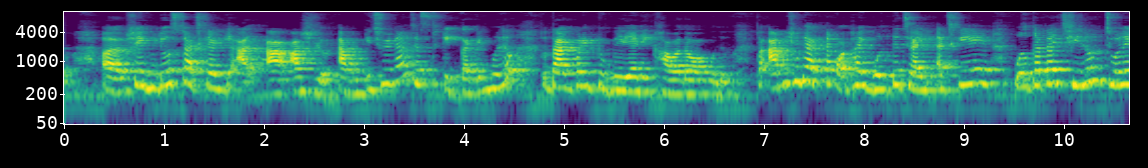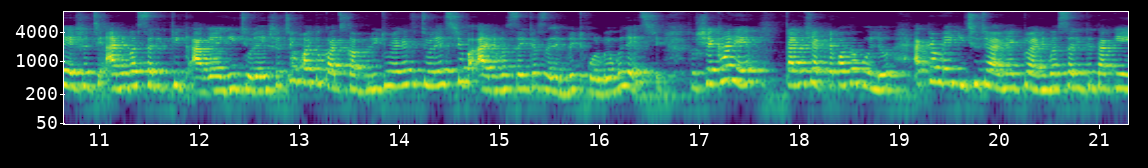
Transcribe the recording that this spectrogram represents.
সেই ভিডিওসটা আজকে আর কি আসলো, এমন কিছুই না জাস্ট কেক কাটিং হলো, তো তারপরে একটু বিরিয়ানি খাওয়া দাওয়া হলো। তো আমি শুধু একটা কথাই বলতে চাই, আজকে কলকাতায় ছিল, চলে এসেছে অ্যানিভার্সারি ঠিক আগে আগেই চলে এসেছে, হয়তো কাজ কমপ্লিট হয়ে গেছে, চলে এসেছে, বা অ্যানিভার্সারিটা সেলিব্রেট করবে বলে এসছে। তো সেখানে তানুষ একটা কথা বলল, একটা মেয়ে কিছু চায় না, একটু অ্যানিভার্সারিতে তাকে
